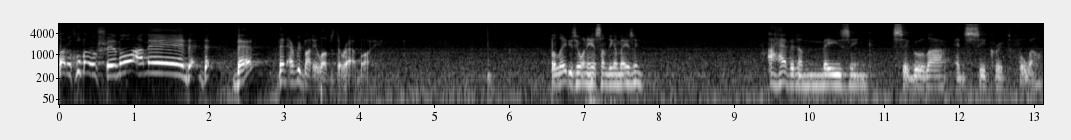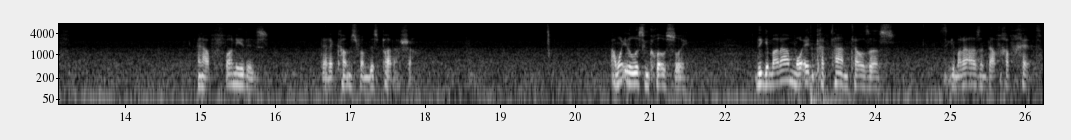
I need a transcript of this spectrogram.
Baruch Baruch Shemo, Amen. Then, then everybody loves the rabbi. But ladies, you want to hear something amazing? I have an amazing segula and secret for wealth. And how funny it is that it comes from this parasha. I want you to listen closely. The Gemara Moed Katan tells us the Gemara is in Daf Chaf Chet.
